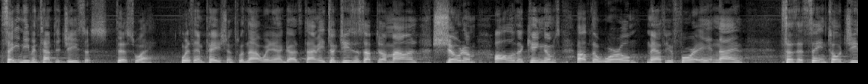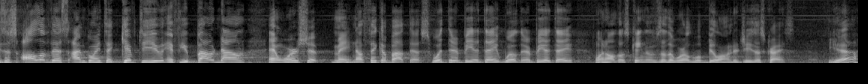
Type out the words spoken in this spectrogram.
Satan even tempted Jesus this way with impatience, with not waiting on God's time. He took Jesus up to a mountain, showed him all of the kingdoms of the world, Matthew 4, 8, and 9. says that Satan told Jesus, All of this I'm going to give to you if you bow down and worship me. Now, think about this. Would there be a day, will there be a day when all those kingdoms of the world will belong to Jesus Christ? Yeah,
